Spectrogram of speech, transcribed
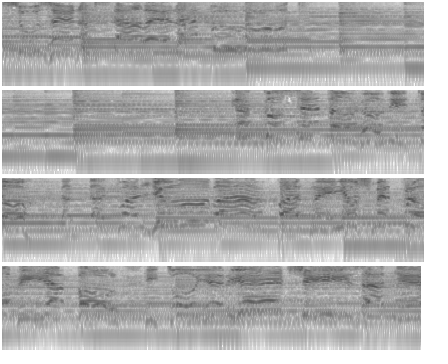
Suze nam stale na put. Kako se dogodi to da takva ljubav padne Još me probija bol. I tvoje riječi zadnje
